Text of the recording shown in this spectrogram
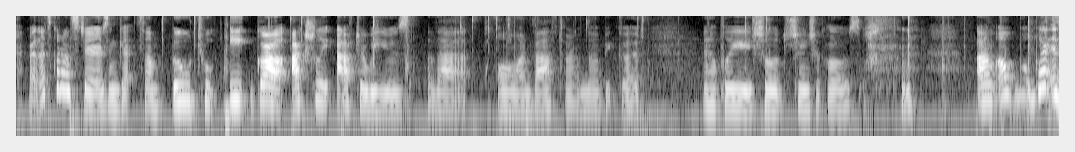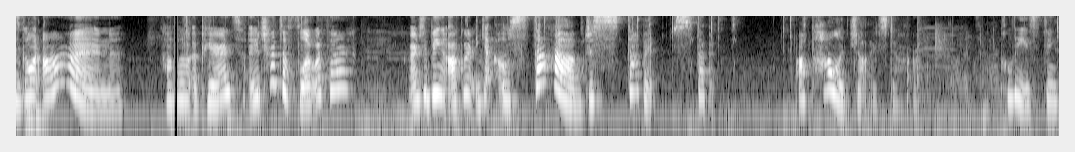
All right, let's go downstairs and get some food to eat. Girl, actually, after we use that all-in-one bathroom, that'll be good. And hopefully she'll change her clothes. um, oh, what is going on? Compliment appearance? Are you trying to flirt with her? Aren't you being awkward? Yeah, oh, stop! Just stop it. Stop it. Apologize to her. Please, thank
